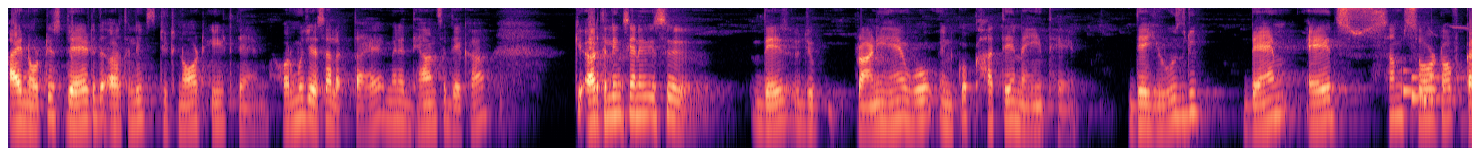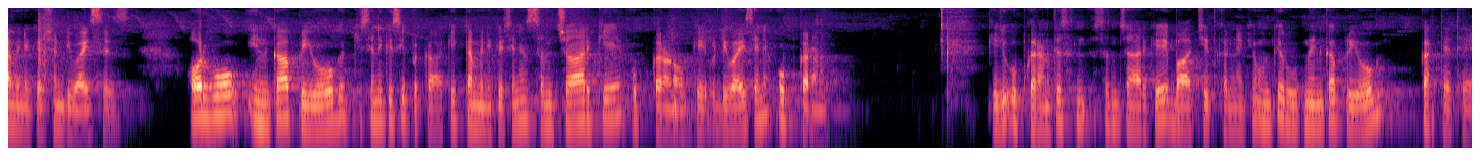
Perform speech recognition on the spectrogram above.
I notice that the earthlings did not eat them और मुझे ऐसा लगता है, मैंने ध्यान से देखा कि अर्थलिंग्स यानी इस देश, जो प्राणी हैं, वो इनको खाते नहीं थे। They use them as some sort of communication devices और वो इनका प्रयोग किसी न किसी प्रकार के कम्युनिकेशन संचार के उपकरणों के डिवाइस यानी उपकरण के जो उपकरण थे संचार के, बातचीत करने के, उनके रूप में इनका प्रयोग करते थे।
